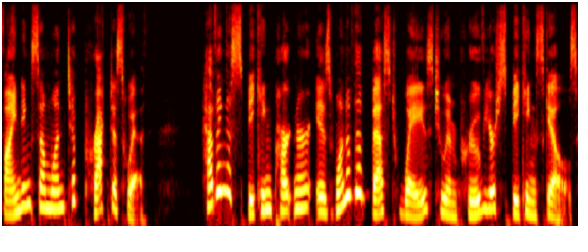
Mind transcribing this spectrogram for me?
finding someone to practice with. Having a speaking partner is one of the best ways to improve your speaking skills.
